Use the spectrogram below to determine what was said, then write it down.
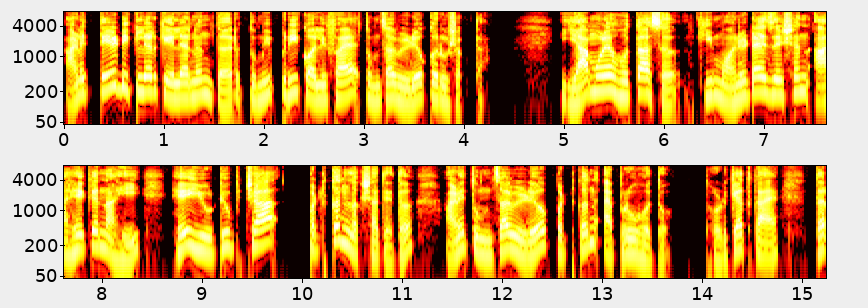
आणि ते डिक्लेअर केल्यानंतर तुम्ही प्री क्वालिफाय तुमचा व्हिडिओ करू शकता. यामुळे होतं असं की मॉनिटायझेशन आहे की नाही हे यूट्यूबच्या पटकन लक्षात येतं आणि तुमचा व्हिडिओ पटकन ॲप्रूव्ह होतो. थोडक्यात काय? तर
